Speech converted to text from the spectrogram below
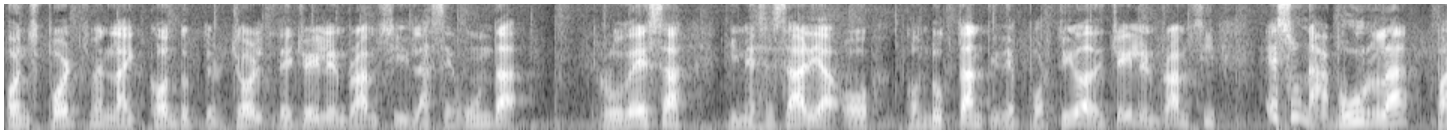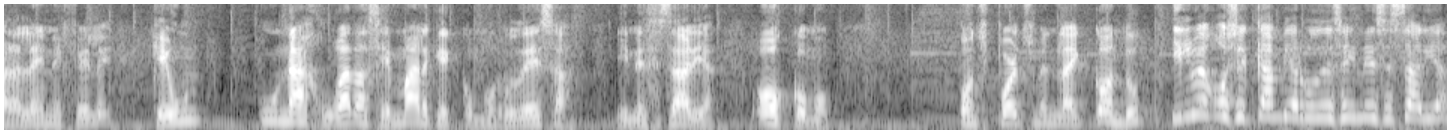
unsportsmanlike conduct de Jalen Ramsey, la segunda rudeza innecesaria o conducta antideportiva de Jalen Ramsey, es una burla para la NFL que un, una jugada se marque como rudeza innecesaria o como unsportsmanlike conduct y luego se cambia rudeza innecesaria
